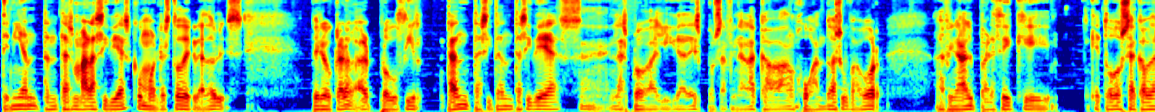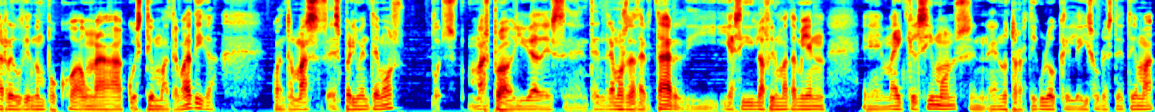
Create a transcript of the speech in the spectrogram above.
tenían tantas malas ideas como el resto de creadores. Pero claro, al producir tantas y tantas ideas, eh, las probabilidades pues al final acababan jugando a su favor. Al final parece que, que todo se acaba reduciendo un poco a una cuestión matemática. Cuanto más experimentemos, pues más probabilidades eh, tendremos de acertar. Y, así lo afirma también eh, Michael Simmons en, otro artículo que leí sobre este tema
